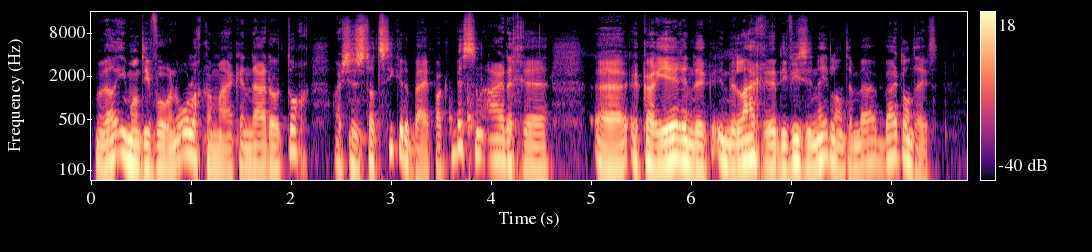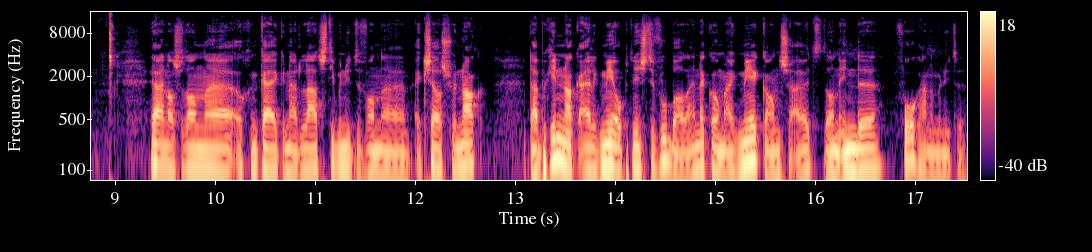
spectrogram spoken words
Maar wel iemand die voor een oorlog kan maken. En daardoor toch, als je zijn statistieken erbij pakt, best een aardige carrière in de, in de lagere divisie in Nederland en buitenland heeft. Ja, en als we dan ook gaan kijken naar de laatste 10 minuten van Excelsior NAC, daar begint NAC eigenlijk meer te voetballen. En daar komen eigenlijk meer kansen uit dan in de voorgaande minuten.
